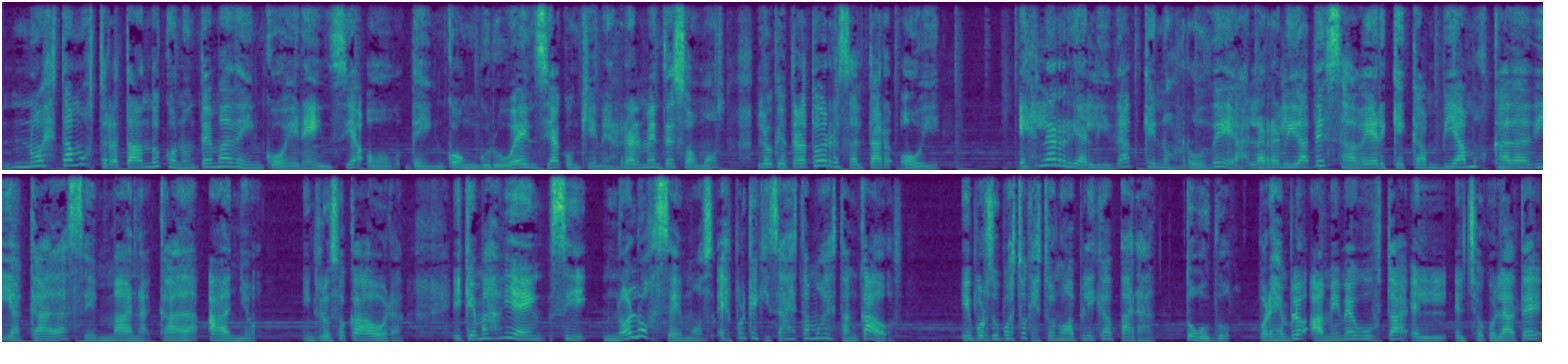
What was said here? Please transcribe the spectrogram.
no estamos tratando con un tema de incoherencia o de incongruencia con quienes realmente somos. Lo que trato de resaltar hoy es la realidad que nos rodea, la realidad de saber que cambiamos cada día, cada semana, cada año incluso cada hora. Y que más bien, si no lo hacemos, es porque quizás estamos estancados. Y por supuesto que esto no aplica para todo. Por ejemplo, a mí me gusta el, chocolate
